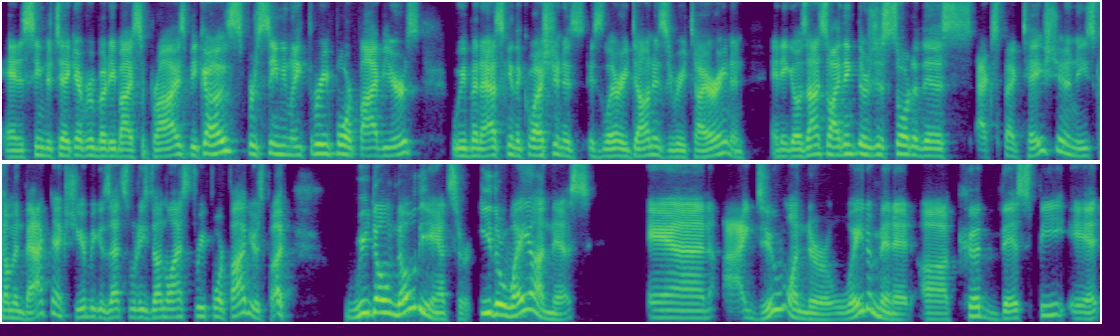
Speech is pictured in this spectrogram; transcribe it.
and it seemed to take everybody by surprise because for seemingly three, four, five years, we've been asking the question: Is is Larry done? Is he retiring? And and he goes on. So I think there's just sort of this expectation he's coming back next year because that's what he's done the last three, four, five years. But we don't know the answer either way on this. And I do wonder wait a minute, uh, could this be it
